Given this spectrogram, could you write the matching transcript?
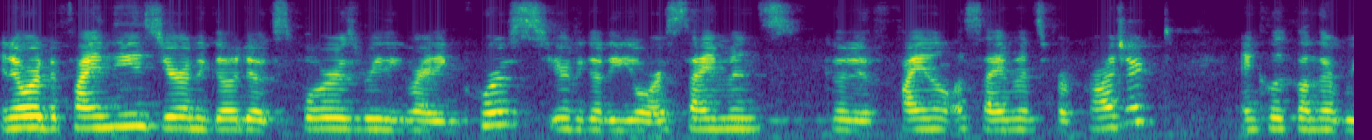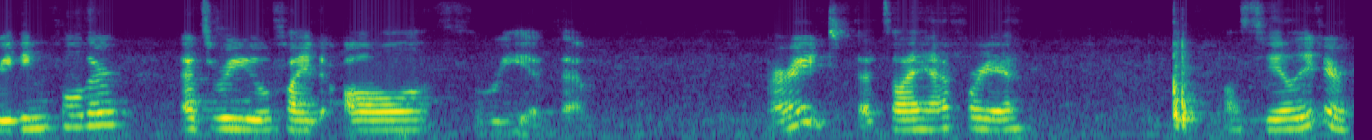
in order to find these, you're going to go to Explorers Reading Writing course. You're going to go to your assignments, go to final assignments for project, and click on the reading folder. That's where you will find all three of them. All right. That's all I have for you. I'll see you later.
